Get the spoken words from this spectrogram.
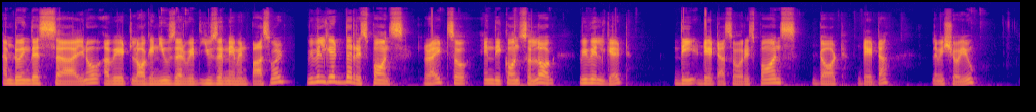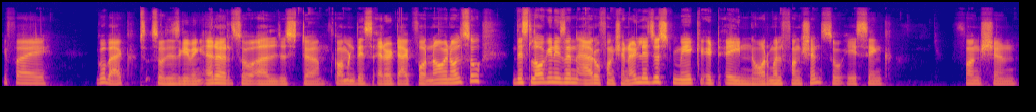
am doing this, uh, you know, await login user with username and password, we will get the response, right? So in the console log, we will get the data. So response dot data. Let me show you. If I go back, so this is giving error. So I'll just uh, comment this error tag for now. And also this login is an arrow function, right? Let's just make it a normal function. So async function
